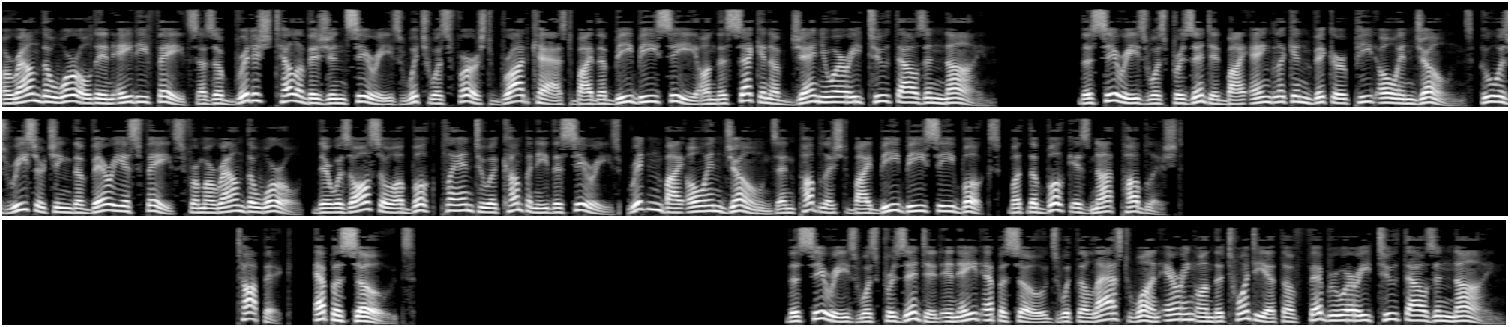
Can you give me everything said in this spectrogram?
Around the World in 80 Faiths is a British television series which was first broadcast by the BBC on 2 January 2009. The series was presented by Anglican vicar Pete Owen Jones, who was researching the various faiths from around the world. There was also a book planned to accompany the series, written by Owen Jones and published by BBC Books, but the book is not published. Topic: Episodes. The series was presented in eight episodes with the last one airing on 20 February 2009.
